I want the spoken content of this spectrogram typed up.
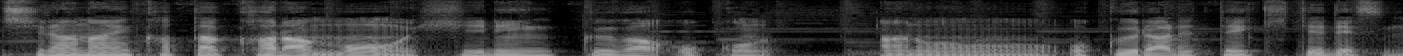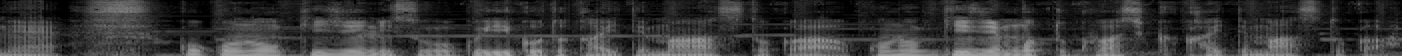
知らない方からも、非リンクがおこ、あのー送られてきてですね、ここの記事にすごくいいこと書いてますとか、この記事もっと詳しく書いてますとか、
